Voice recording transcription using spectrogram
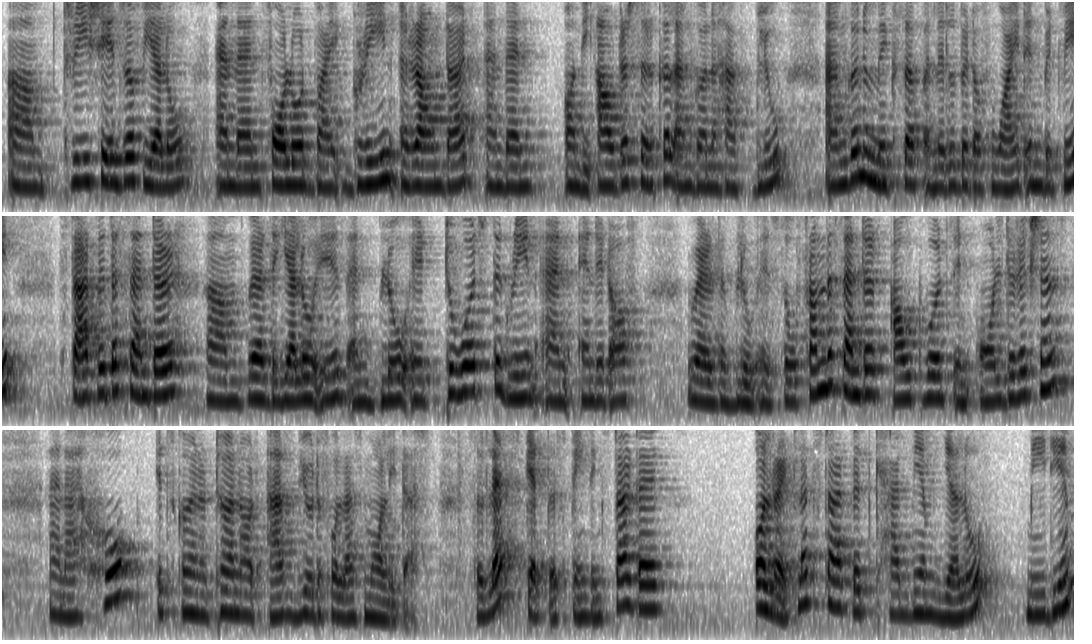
um, three shades of yellow and then followed by green around that and then on the outer circle I'm going to have blue. I'm going to mix up a little bit of white in between Start with the center um, where the yellow is and blow it towards the green and end it off where the blue is. So from the center outwards in all directions and I hope it's going to turn out as beautiful as Molly does. So let's get this painting started. Alright, let's start with cadmium yellow, medium.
